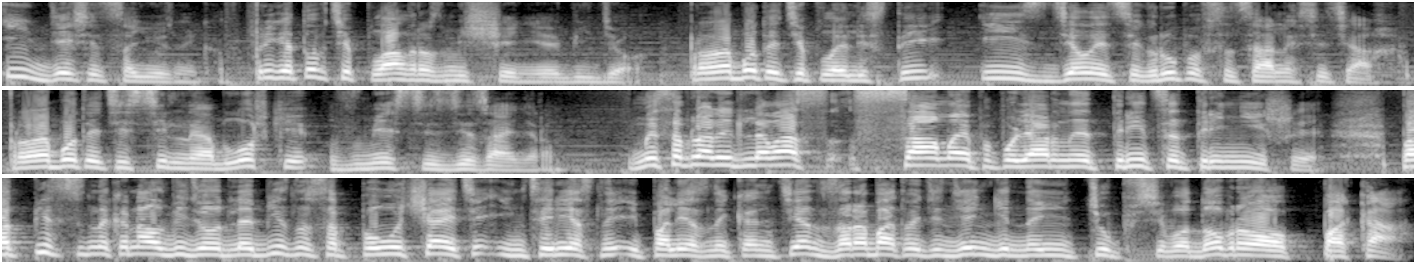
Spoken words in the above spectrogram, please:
и 10 союзников. Приготовьте план размещения видео. Проработайте плейлисты и сделайте группы в социальных сетях. Проработайте стильные обложки вместе с дизайнером. Мы собрали для вас самые популярные 33 ниши. Подписывайтесь на канал Видео для бизнеса, получайте интересный и полезный контент, зарабатывайте деньги на YouTube. Всего доброго, пока!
